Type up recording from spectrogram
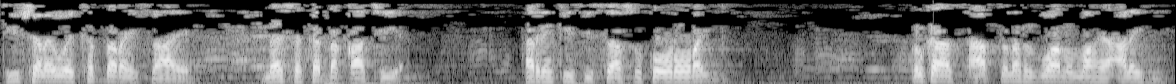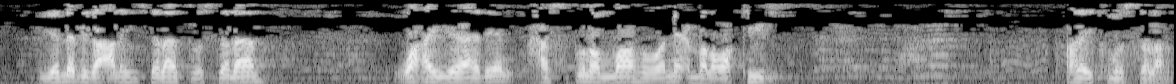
tii shalay way ka daraysaaye meesha ka dhaqaajiya. Arrinkiisii saasuu ku ururay kolkaa asxaabtuna ridwaanullaahi calayhim iyo nebiga calayhi salaatu wasalaam waxay yidhaahdeen xasbuna allahu wa nicma alwakiil. Calaykum assalaam.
